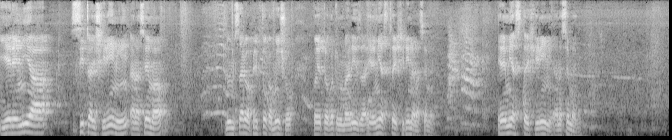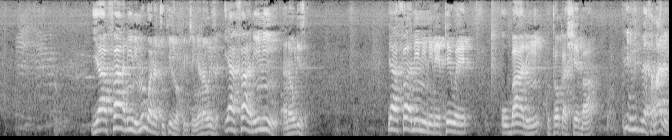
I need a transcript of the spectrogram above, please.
Yeremia 6:20 anasema ni mstari wa pili kutoka mwisho kwa hiyo tutakuwa tumemaliza. Yeremia 6:20 anasema Yeremia 6:20 anasema hivi Yafaa nini? Mungu anachukizwa kimsingi. Anauliza, "Yafaa nini?" Anauliza. Yafaa nini niletewe ubani kutoka Sheba? Hivi ni vitu vya thamani.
